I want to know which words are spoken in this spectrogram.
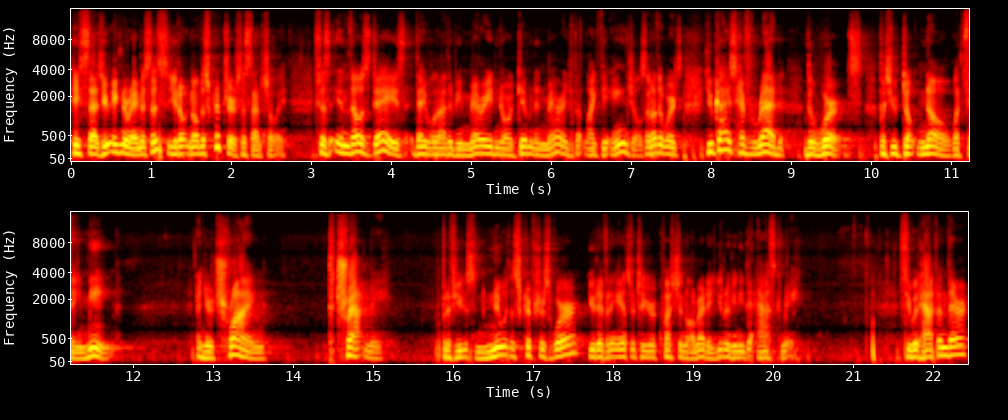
he says, You ignoramuses, you don't know the scriptures, essentially. He says, In those days, they will neither be married nor given in marriage, but like the angels. In other words, you guys have read the words, but you don't know what they mean. And you're trying to trap me but if you just knew what the scriptures were, you'd have an answer to your question already. You don't even need to ask me. See what happened there?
